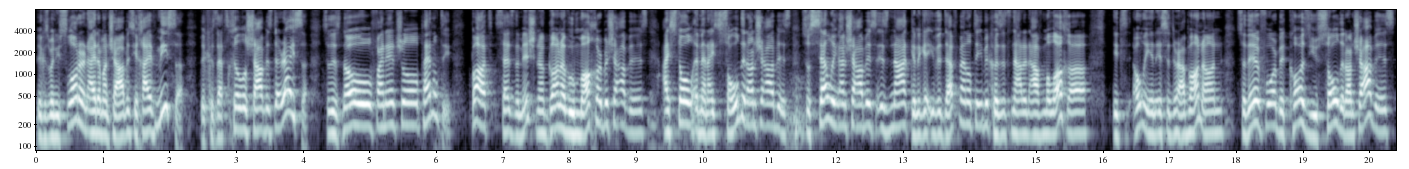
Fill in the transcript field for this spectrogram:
Because when you slaughter an item on Shabbos, you chayiv Misa, because that's Chilul Shabbos Deraisa. So there's no financial penalty. But says the Mishnah, Ganavu Machar b'Shabbos. I stole and then I sold it on Shabbos. So selling on Shabbos is not going to get you the death penalty because it's not an Av Malacha. It's only an Issa Rabbanon. So therefore, because you sold it on Shabbos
